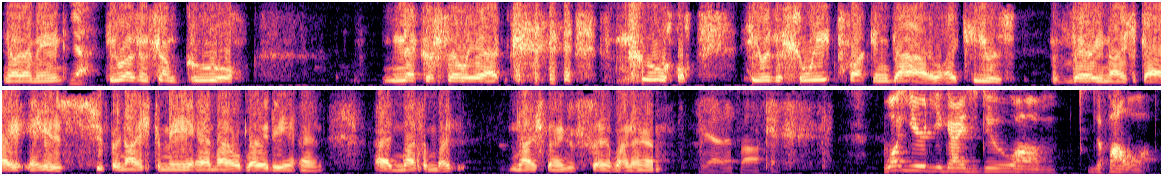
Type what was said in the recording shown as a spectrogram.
You know what I mean? Yeah. He wasn't some ghoul, necrophiliac ghoul. He was a sweet fucking guy. Like he was a very nice guy, and he was super nice to me and my old lady, and I had nothing but nice things to say about him. Yeah, that's awesome. What year do you guys do um, the follow up?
